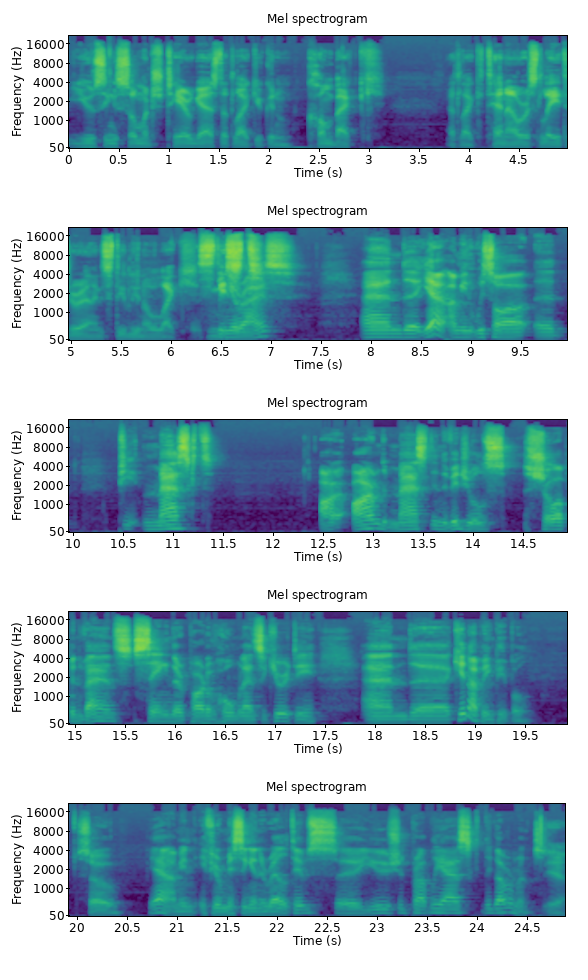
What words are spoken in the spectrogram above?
Using so much tear gas that like you can come back at like ten hours later and it's still you know like mist. your eyes. And uh, yeah, I mean, we saw uh, p- masked, ar- armed, masked individuals show up in vans saying they're part of Homeland Security and uh, kidnapping people. So yeah, I mean, if you're missing any relatives, uh, you should probably ask the government. Yeah.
